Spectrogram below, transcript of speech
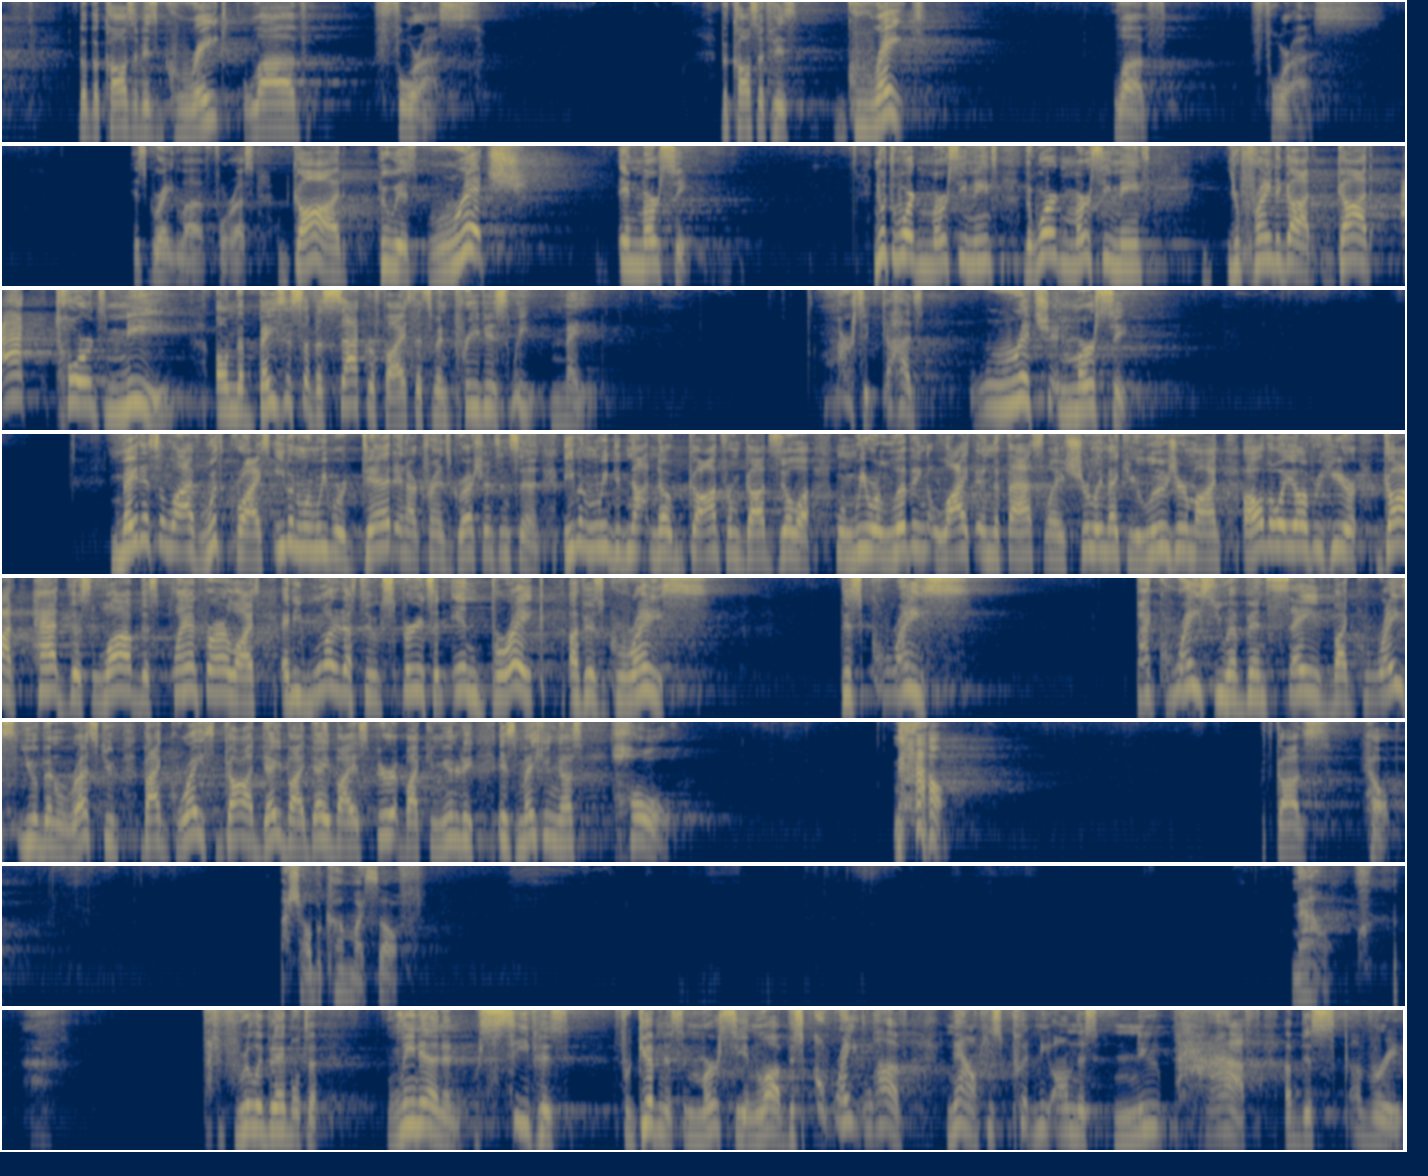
But because of his great love for us, because of his great love for us. His great love for us. God, who is rich in mercy. You know what the word mercy means? The word mercy means you're praying to God, God, act towards me on the basis of a sacrifice that's been previously made. Mercy, God's rich in mercy. Made us alive with Christ even when we were dead in our transgressions and sin, even when we did not know God from Godzilla, when we were living life in the fast lane, surely make you lose your mind. All the way over here, God had this love, this plan for our lives, and He wanted us to experience an in break of His grace. This grace. By grace you have been saved. By grace you have been rescued. By grace, God, day by day, by His Spirit, by community, is making us whole. Now, with God's help, I shall become myself. Now, that I've really been able to lean in and receive his forgiveness and mercy and love, this great love. Now he's put me on this new path of discovery.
